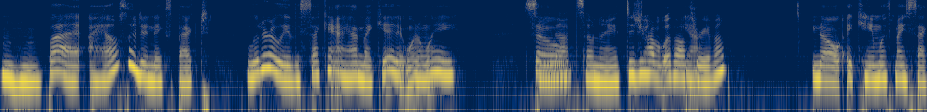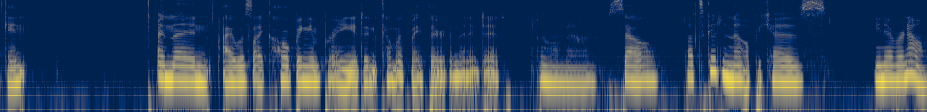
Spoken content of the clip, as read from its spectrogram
Mm-hmm. But I also didn't expect literally the second I had my kid it went away. So So that's so nice. Did you have it with all Yeah. three of them? No, it came with my second. And then I was like hoping and praying it didn't come with my third, and then it did. Oh man, So that's good to know because you never know.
